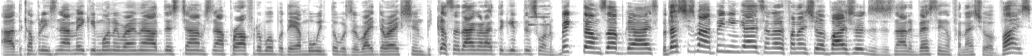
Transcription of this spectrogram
Uh, the company's not making money right now this time. It's not profitable, but they are moving towards the right direction. Because of that, I'm going to have to give this one a big thumbs up, guys. But that's just my opinion, guys. I'm not a financial advisor. This is not investing in financial advice.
